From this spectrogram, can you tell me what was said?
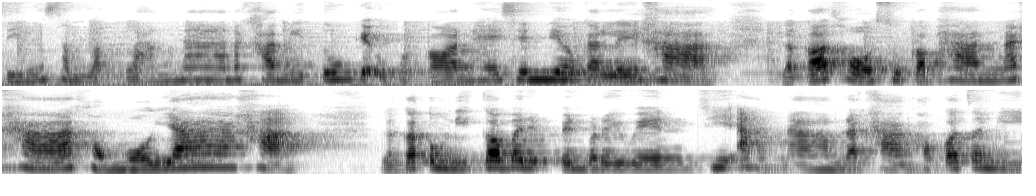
ซิงค์สำหรับล้างหน้านะคะ มีตู้เก็บอุปกรณ์ให้เช่นเดียวกันเลยค่ะ แล้วก็โถสุขภัณฑ์นะคะของโมย่าค่ะ แล้วก็ตรงนี้ก็เป็นบริเวณที่อาบน้ำนะคะเขาก็จะมี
